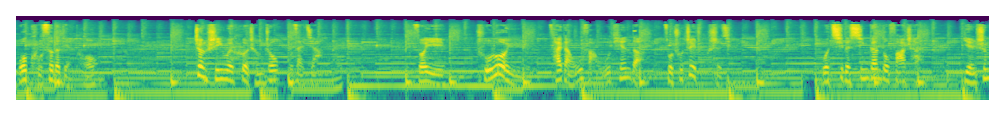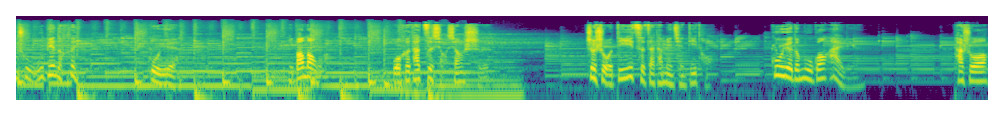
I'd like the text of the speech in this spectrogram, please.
我苦涩的点头。正是因为贺成舟不在家，所以楚若雨才敢无法无天的做出这种事情。我气得心肝都发颤，衍生出无边的恨意。顾月，你帮帮我，我和他自小相识。这是我第一次在他面前低头。顾月的目光爱怜。他说：“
